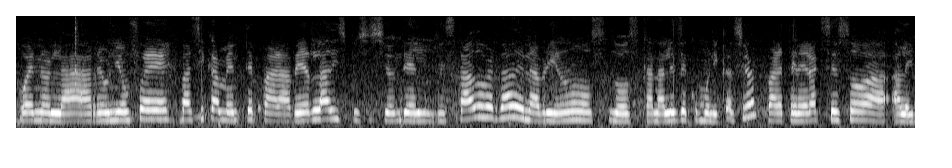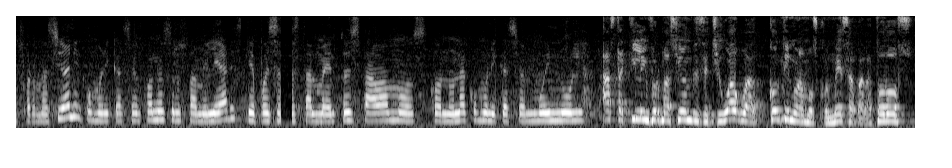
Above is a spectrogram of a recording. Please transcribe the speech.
Bueno, la reunión fue básicamente para ver la disposición del Estado, ¿verdad?, en abrirnos los canales de comunicación para tener acceso a, a, la información y comunicación con nuestros familiares, que pues hasta el momento estábamos con una comunicación muy nula. Hasta aquí la información desde Chihuahua. Continuamos con Mesa para Todos.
